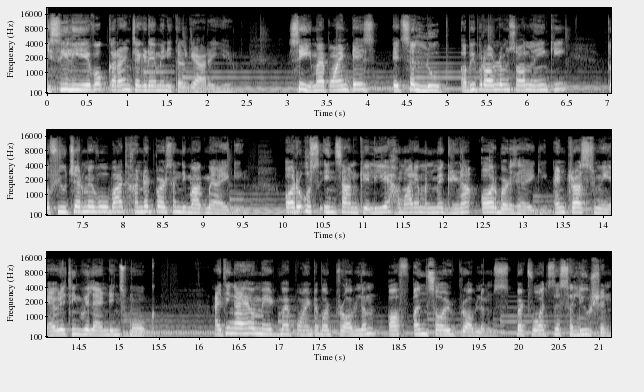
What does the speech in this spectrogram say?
इसीलिए वो करंट झगड़े में निकल के आ रही है। See my point is it's a loop अभी प्रॉब्लम सॉल्व नहीं की तो फ्यूचर में वो बात हंड्रेड परसेंट दिमाग में आएगी। और उस इंसान के लिए हमारे मन में घृणा और बढ़ जाएगी। And trust me everything will end in smoke I think I have made my point about problem of unsolved problems. But what's the solution?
